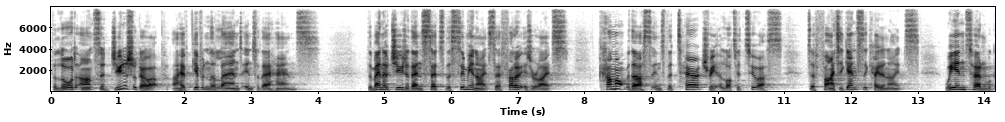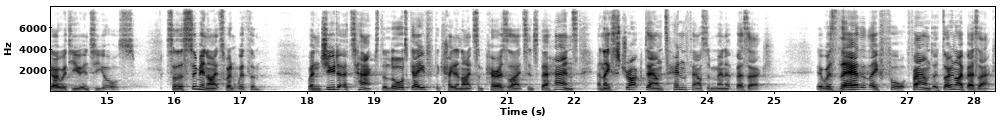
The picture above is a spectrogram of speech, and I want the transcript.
The Lord answered, Judah shall go up. I have given the land into their hands. The men of Judah then said to the Simeonites, their fellow Israelites, Come up with us into the territory allotted to us to fight against the Canaanites. We in turn will go with you into yours. So the Simeonites went with them. When Judah attacked, the Lord gave the Canaanites and Perizzites into their hands, and they struck down 10,000 men at Bezek. It was there that they fought, found Adoni Bezek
